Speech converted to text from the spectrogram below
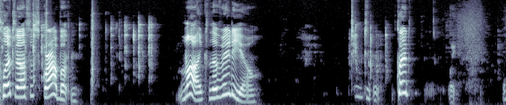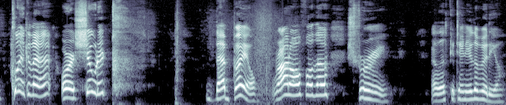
Click the subscribe button. Like the video. Click wait. Click that or shoot it. That bell right off of the string. And let's continue the video.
